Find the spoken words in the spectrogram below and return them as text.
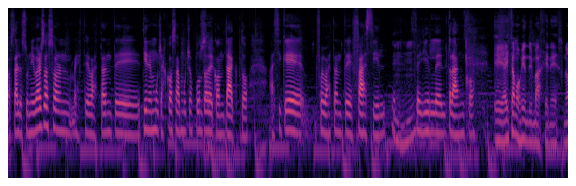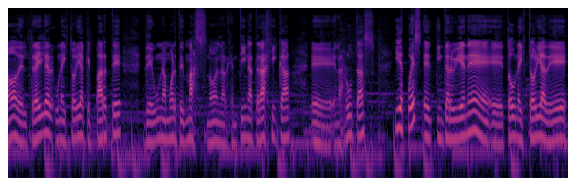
o sea, los universos son este, bastante, tienen muchas cosas, muchos puntos de contacto, así que fue bastante fácil seguirle el tranco. Eh, ahí estamos viendo imágenes ¿no? del tráiler, una historia que parte de una muerte más ¿no? en la Argentina, trágica, eh, en las rutas. Y después eh, interviene toda una historia de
